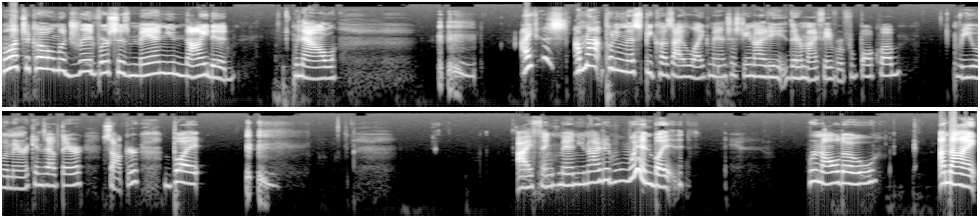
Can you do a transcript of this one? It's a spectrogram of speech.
Atletico Madrid versus Man United. Now, I just I'm not putting this because I like Manchester United. They're my favorite football club. For you Americans out there, soccer, but I think Man United will win, but Ronaldo I'm not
